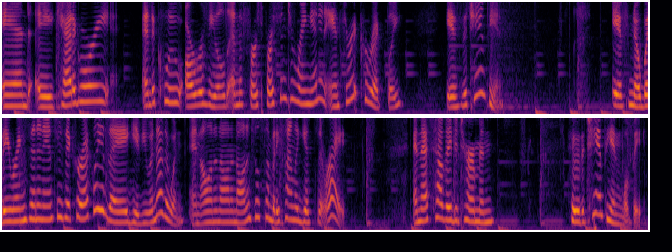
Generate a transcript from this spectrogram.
and a category and a clue are revealed, and the first person to ring in and answer it correctly is the champion. If nobody rings in and answers it correctly, they give you another one, and on and on and on until somebody finally gets it right. And that's how they determine who the champion will be.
